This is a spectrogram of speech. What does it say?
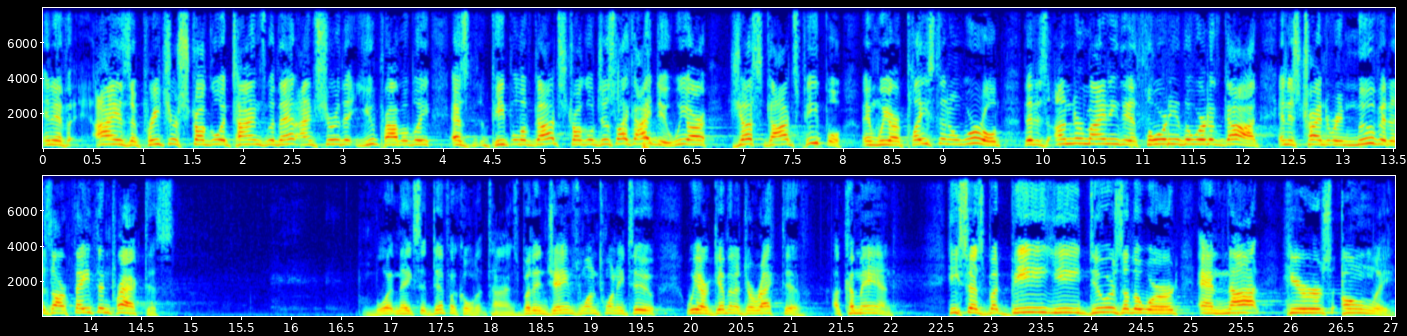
And if I, as a preacher, struggle at times with that, I'm sure that you probably, as people of God, struggle just like I do. We are just God's people, and we are placed in a world that is undermining the authority of the Word of God and is trying to remove it as our faith and practice. Boy, it makes it difficult at times. But in James 1:22, we are given a directive, a command. He says, "But be ye doers of the word and not hearers only,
